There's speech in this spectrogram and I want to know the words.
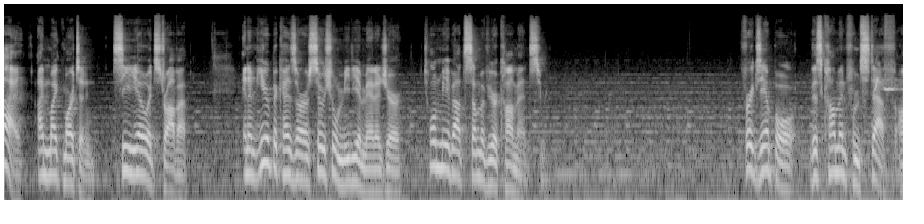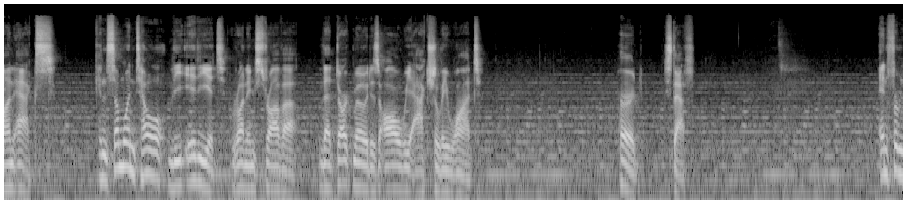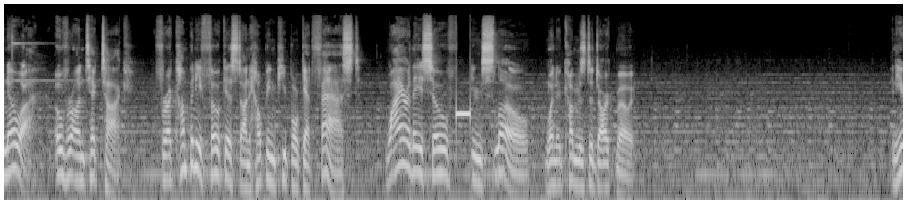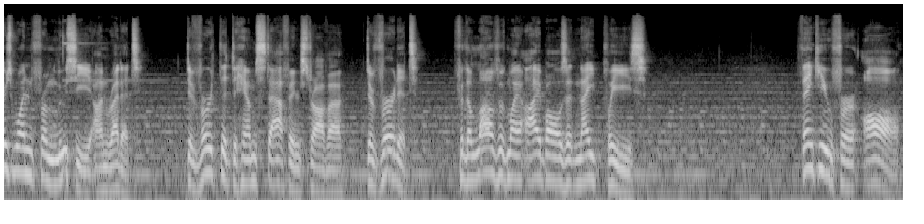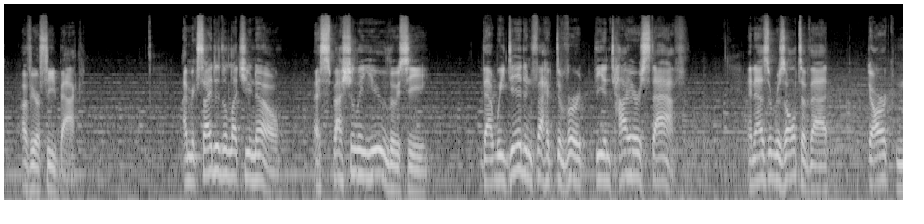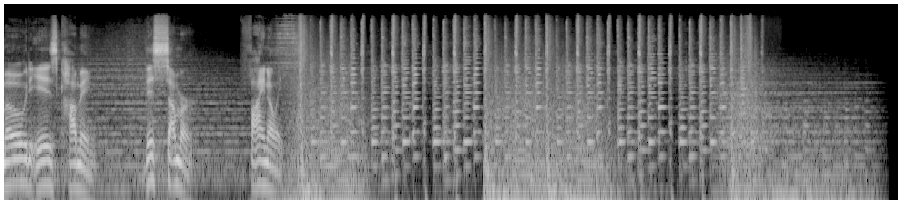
Hi, I'm Mike Martin, CEO at Strava, and I'm here because our social media manager told me about some of your comments. For example, this comment from Steph on X Can someone tell the idiot running Strava that dark mode is all we actually want? Heard, Steph. And from Noah over on TikTok for a company focused on helping people get fast, why are they so fing slow when it comes to dark mode? And here's one from Lucy on Reddit. Divert the damn staffing, Strava. Divert it. For the love of my eyeballs at night, please. Thank you for all of your feedback. I'm excited to let you know especially you, Lucy, that we did in fact divert the entire staff. And as a result of that, dark mode is coming this summer, finally.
